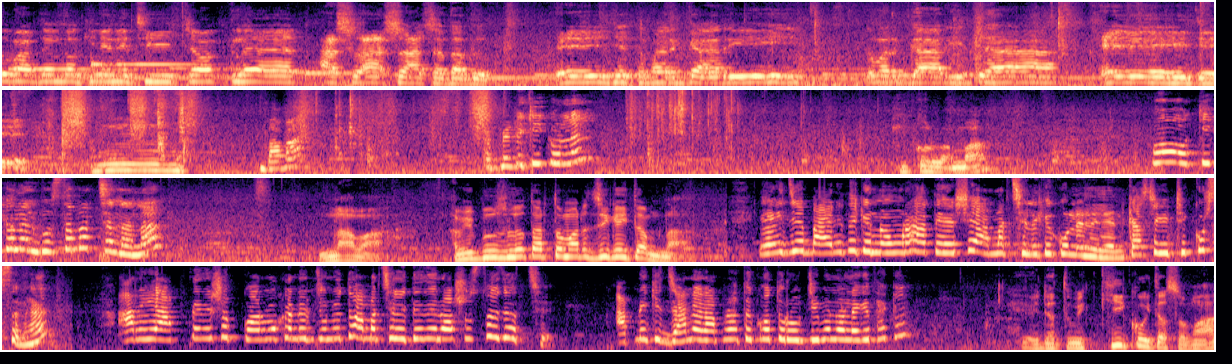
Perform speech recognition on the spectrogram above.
তোমার জন্য কি এনেছি চকলেট। আসো আসো আসো দাদু। এই যে তোমার গাড়ি তোমার গাড়িটা এই যে বাবা আপনি এটা কি করলেন? কি করলাম মা? ও কি করলেন বুঝতে পারছেন না না? না মা আমি বুঝলো তার তোমার জিগাইতাম না। এই যে বাইরে থেকে নোংরা হাতে এসে আমার ছেলেকে কোলে নিলেন কাজটা কি ঠিক করছেন হ্যাঁ? আর এই আপনার এসব কর্মকাণ্ডের জন্য তো আমার ছেলে দিন দিন অসুস্থ হয়ে যাচ্ছে। আপনি কি জানেন আপনার হাতে কত রোগ জীবাণু লেগে থাকে? এটা তুমি কি কইতাছো মা?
